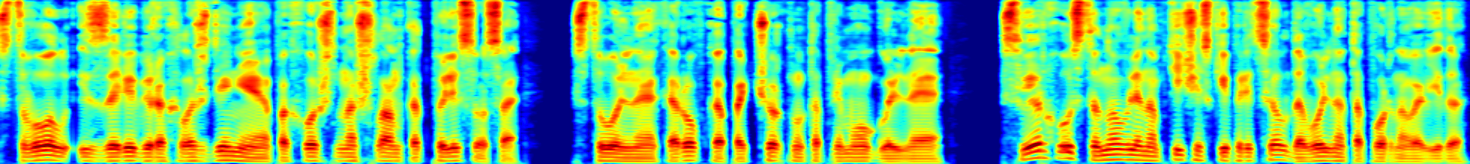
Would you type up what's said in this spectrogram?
Ствол из-за ребер охлаждения похож на шланг от пылесоса, ствольная коробка подчеркнута прямоугольная. Сверху установлен оптический прицел довольно топорного вида.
